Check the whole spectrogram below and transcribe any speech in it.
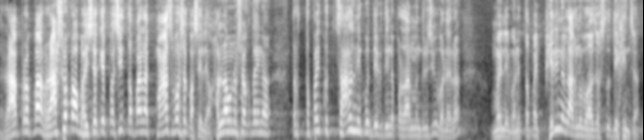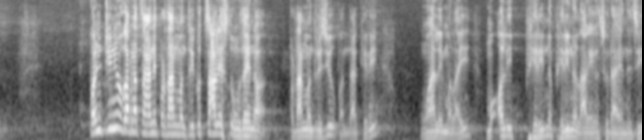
राप्रपा रासोपा भइसकेपछि तपाईँलाई पाँच वर्ष कसैले हल्लाउन सक्दैन। तर तपाईँको चाल निको देख्दिनँ प्रधानमन्त्रीज्यू भनेर मैले भने तपाईँ फेरि नै लाग्नुभयो जस्तो देखिन्छ। कन्टिन्यू गर्न चाहने प्रधानमन्त्रीको चाल यस्तो हुँदैन। प्रधानमन्त्रीज्यू भन्दाखेरि उहाँले मलाई म अलि फेरि न फेरि न लागेको छु राजेन्द्रजी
